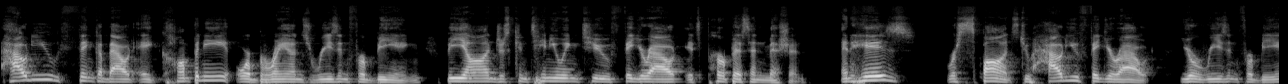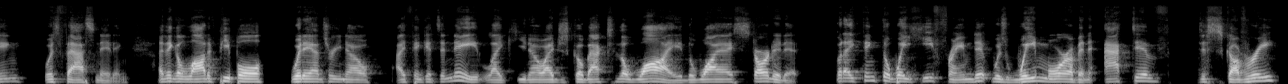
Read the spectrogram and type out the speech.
how do you think about a company or brand's reason for being beyond just continuing to figure out its purpose and mission? And his response to how do you figure out your reason for being was fascinating. I think a lot of people would answer, you know, I think it's innate. Like, you know, I just go back to the why, the why I started it. But I think the way he framed it was way more of an active discovery.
